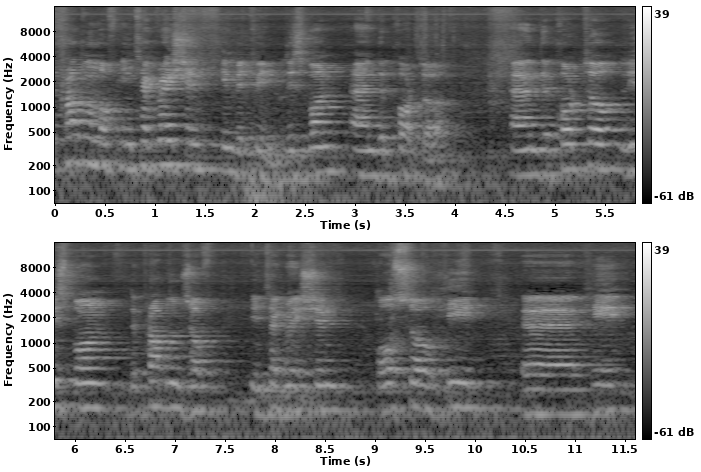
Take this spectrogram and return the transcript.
problem of integration in between Lisbon and the Porto, and the Porto, Lisbon, the problems of integration. Also, he uh, he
